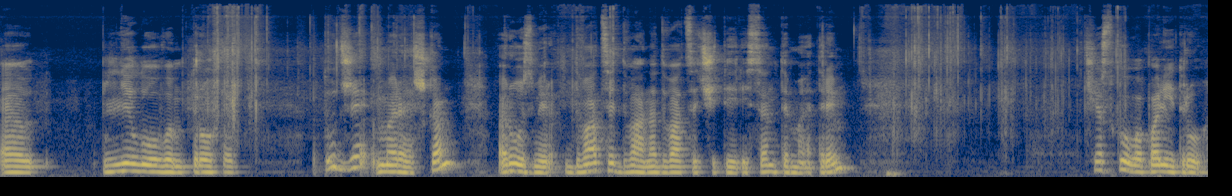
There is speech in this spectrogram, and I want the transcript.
е, ліловим трохи. Тут же мережка, розмір 22 на 24 см. Частково палітру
